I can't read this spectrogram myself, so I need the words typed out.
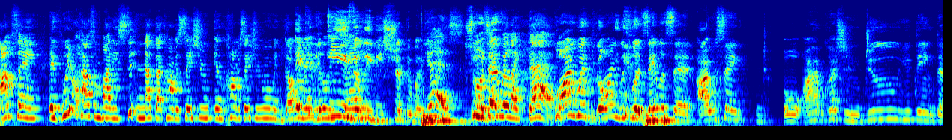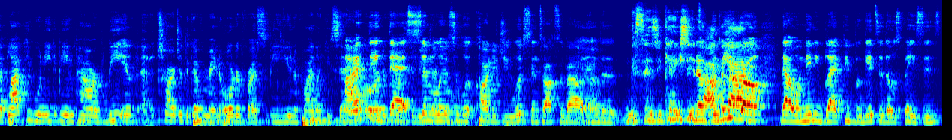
I'm saying if we don't have somebody sitting at that conversation in the conversation room in It government, could literally easily saying, be stripped away. yes, So so take that- away like that. Going with going with what Zayla said, I was saying. Oh, I have a question. Do you think that black people need to be empowered, be in uh, charge of the government in order for us to be unified, like you said? I think that's us to similar to what Carter G. Woodson talks about Yeah. in the miseducation of Talk the Negro. That when many black people get to those spaces,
